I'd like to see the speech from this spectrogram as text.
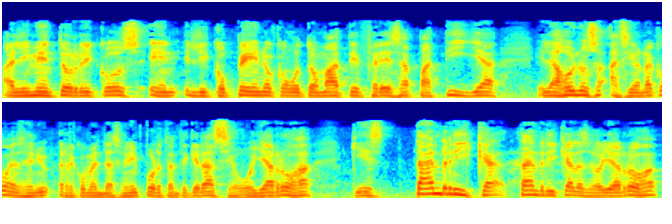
alimentos ricos en licopeno como tomate, fresa, patilla. El ajo nos hacía una recomendación, recomendación importante que era cebolla roja, que es tan rica, tan rica la cebolla roja,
